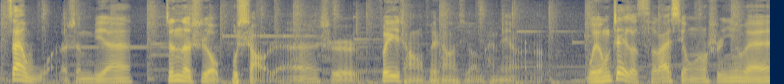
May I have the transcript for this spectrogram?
在我的身边，真的是有不少人是非常非常喜欢看电影的。我用这个词来形容，是因为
